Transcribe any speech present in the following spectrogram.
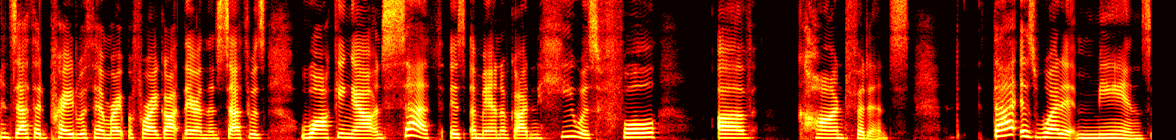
And Seth had prayed with him right before I got there. And then Seth was walking out. And Seth is a man of God, and he was full of confidence. That is what it means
